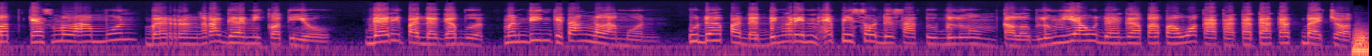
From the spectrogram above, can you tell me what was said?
podcast melamun bareng Raga Nikotio. Daripada gabut, mending kita ngelamun. Udah pada dengerin episode 1 belum? Kalau belum ya udah gak apa-apa kakak bacot.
